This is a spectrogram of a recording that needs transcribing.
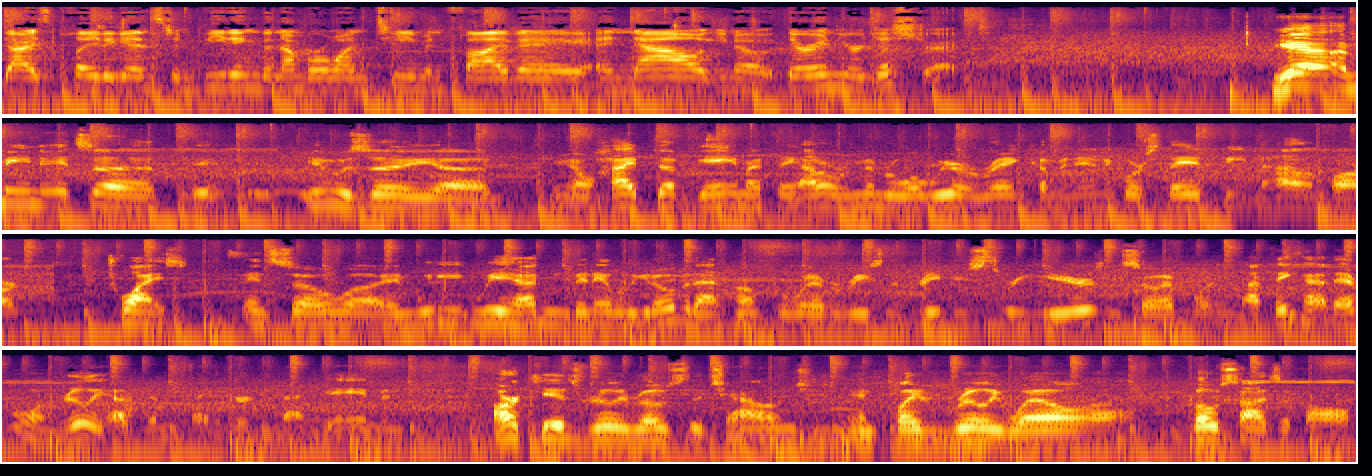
guys played against and beating the number one team in 5A, and now you know they're in your district. Yeah, I mean it's a it, it was a uh, you know hyped up game. I think I don't remember what we were ranked coming in. Of course, they had beaten Highland Park twice, and so uh, and we we hadn't been able to get over that hump for whatever reason the previous three years, and so everyone I think had everyone really had them favored in that game, and our kids really rose to the challenge and, played really well, uh, both sides of the ball.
